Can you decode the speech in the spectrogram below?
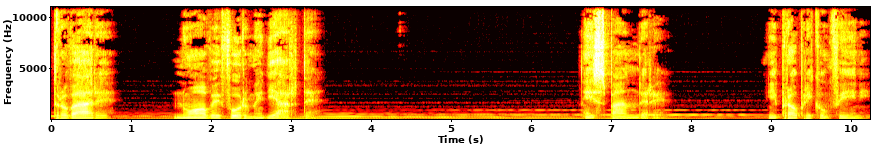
Trovare nuove forme di arte. Espandere i propri confini.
